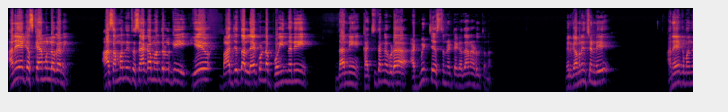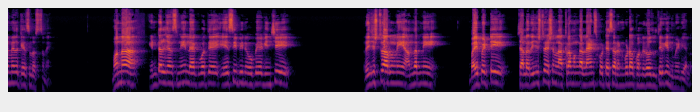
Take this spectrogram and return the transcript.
అనేక స్కాముల్లో కానీ ఆ సంబంధిత శాఖ మంత్రులకి ఏ బాధ్యత లేకుండా పోయిందని దాన్ని ఖచ్చితంగా కూడా అడ్మిట్ చేస్తున్నట్టే కదా అని అడుగుతున్నాను. మీరు గమనించండి అనేక మంది మీద కేసులు వస్తున్నాయి. మొన్న ఇంటెలిజెన్స్ని లేకపోతే ఏసీబీని ఉపయోగించి రిజిస్ట్రార్లని అందరినీ భయపెట్టి చాలా రిజిస్ట్రేషన్లు అక్రమంగా ల్యాండ్స్ కొట్టేశారని కూడా కొన్ని రోజులు తిరిగింది మీడియాలో.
